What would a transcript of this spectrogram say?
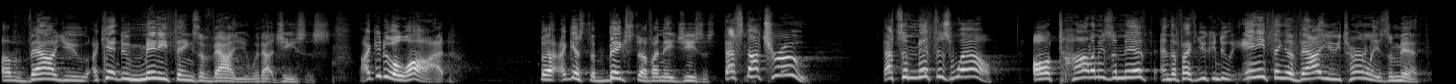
of value, I can't do many things of value without Jesus. I can do a lot, but I guess the big stuff I need Jesus. That's not true. That's a myth as well. Autonomy is a myth, and the fact that you can do anything of value eternally is a myth.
